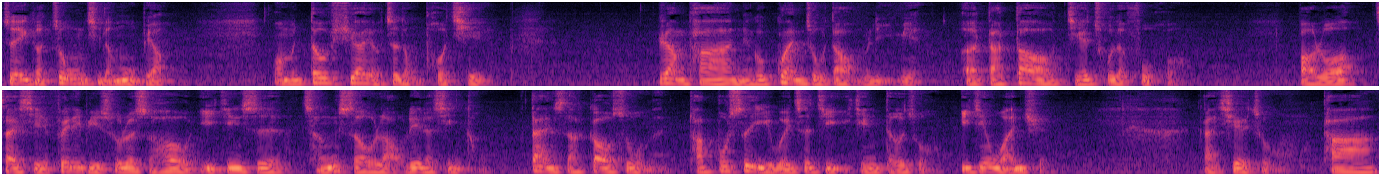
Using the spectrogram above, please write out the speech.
这个终极的目标。我们都需要有这种迫切，让他能够灌注到我们里面。而达到杰出的复活。保罗在写菲利比书的时候，已经是成熟老练的信徒，但是他告诉我们，他不是以为自己已经得着，已经完全。感谢主，他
